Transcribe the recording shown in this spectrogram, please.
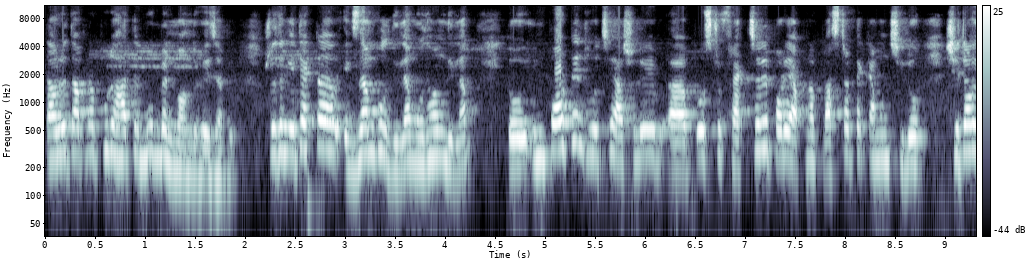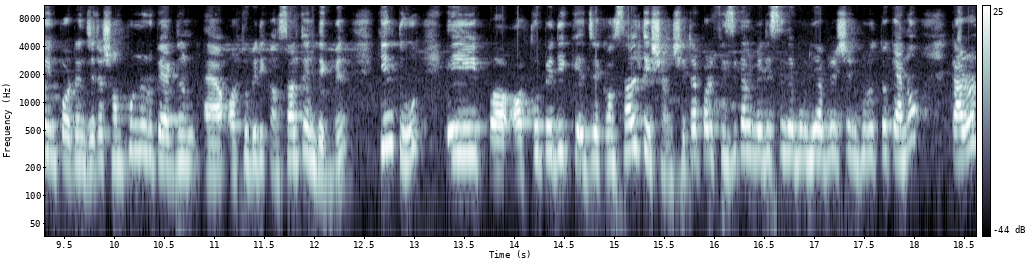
তাহলে তো আপনার পুরো হাতের মুভমেন্ট বন্ধ হয়ে যাবে। সুতরাং এটা একটা এক্সাম্পল দিলাম, উদাহরণ দিলাম। তো ইম্পর্টেন্ট হচ্ছে আসলে পোস্ট ফ্র্যাকচারের পরে আপনার প্লাস্টারটা কেমন ছিল, সেটাও ইম্পর্টেন্ট যেটা সম্পূর্ণরূপে একজন অর্থোপেডিক কনসালটেন্ট দেখবেন, কিন্তু এই অর্থোপেডিক যে কনসালটেশন সেটার পরে ফিজিক্যাল মেডিসিন এবং রিহ্যাবিলিটেশন গুরুত্ব কেন? কারণ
